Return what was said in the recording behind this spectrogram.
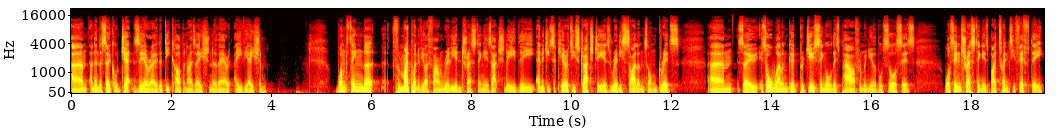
um, and then the so called jet zero, the decarbonisation of air aviation. One thing that, from my point of view, I found really interesting is actually the energy security strategy is really silent on grids. Um, so it's all well and good producing all this power from renewable sources. What's interesting is by 2050,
